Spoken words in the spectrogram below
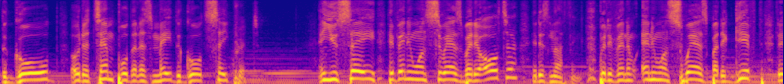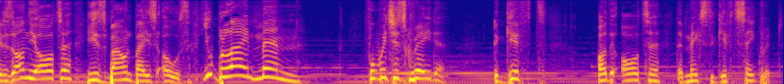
the gold or the temple that has made the gold sacred? And you say, If anyone swears by the altar, it is nothing. But if anyone swears by the gift that is on the altar, he is bound by his oath. You blind men! For which is greater, the gift or the altar that makes the gift sacred?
